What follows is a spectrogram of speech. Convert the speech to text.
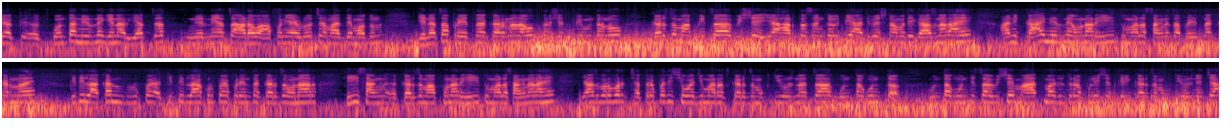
च- कोणता निर्णय घेणार याचा निर्णयाचा आढावा आपण या व्हिडिओच्या माध्यमातून घेण्याचा प्रयत्न करणार आहोत. तर शेतकरी मित्रांनो कर्जमाफीचा विषय या अर्थसंकल्पीय अधिवेशनामध्ये गाजणार आहे. आणि काय निर्णय होणार हे तुम्हाला सांगण्याचा प्रयत्न करणार आहे. किती लाखां रुपये किती लाख रुपयापर्यंत कर्ज होणार ही सांग कर्ज माफ होणार हेही तुम्हाला सांगणार आहे. याचबरोबर छत्रपती शिवाजी महाराज कर्जमुक्ती योजनाचा गुंतागुंत गुंतागुंतीचा विषय महात्मा ज्योतिराव फुले शेतकरी कर्जमुक्ती योजनेच्या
